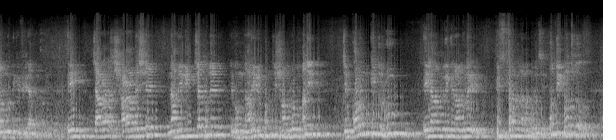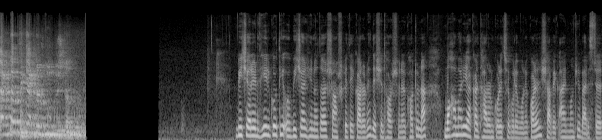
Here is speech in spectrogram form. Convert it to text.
অন্যদিকে ফেরাতে হবে। এই যারা সারা দেশে নারী নির্যাতনের এবং নারীর প্রতি যে সম্ভ্রমানের যে কলঙ্কিত রূপ এই আওয়ামী লীগের আমলে বিস্তার লাভ করেছে। প্রতি বছর একটা থেকে একটা নতুন দৃষ্টান্ত। বিচারের ধীরগতি ও বিচারহীনতার সংস্কৃতির কারণে দেশে ধর্ষণের ঘটনা মহামারী আকার ধারণ করেছে বলে মনে করেন সাবেক আইনমন্ত্রী ব্যারিস্টার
